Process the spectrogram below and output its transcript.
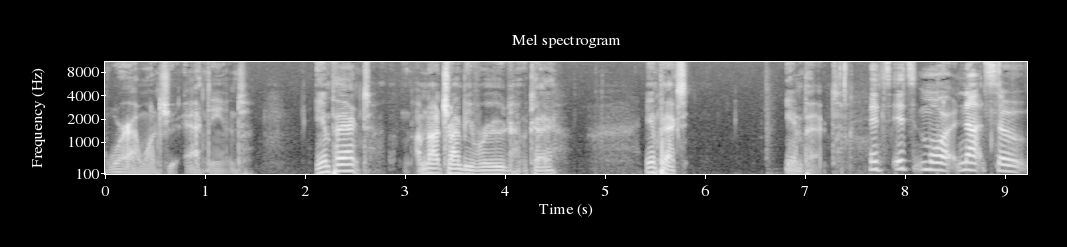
where I want you at the end? Impact. I'm not trying to be rude. Okay. Impact's impact. It's it's more not so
